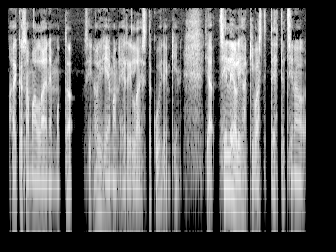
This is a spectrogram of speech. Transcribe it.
aika samanlainen, mutta siinä oli hieman erilaista kuitenkin. Ja sille oli ihan kivasti tehty, että siinä on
